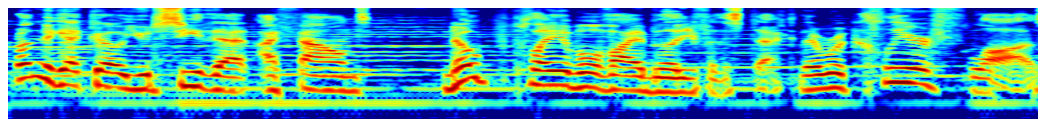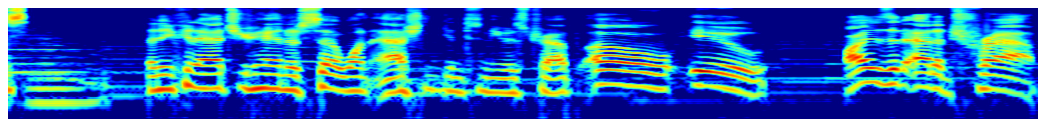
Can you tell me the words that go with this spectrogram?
From the get go, you'd see that I found no playable viability for this deck. There were clear flaws. Then you can add your hand or set one Ashen Continuous Trap. Oh, ew. Why does it add a trap?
